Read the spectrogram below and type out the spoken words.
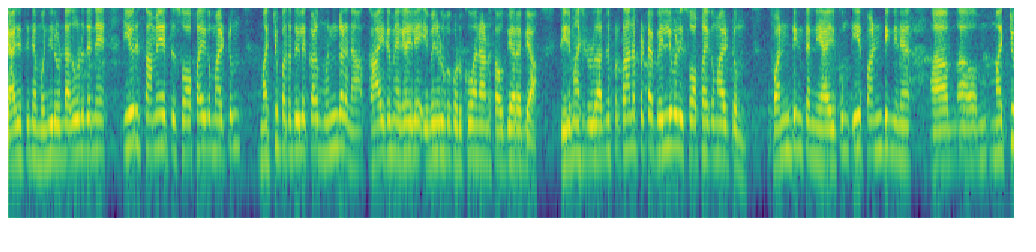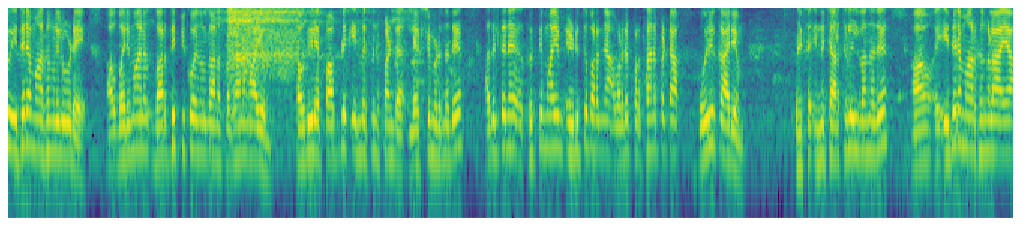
രാജ്യത്തിന്റെ മുന്നിലുണ്ട്. അതുകൊണ്ട് തന്നെ ഈ ഒരു സമയത്ത് സ്വാഭാവികമായിട്ടും മറ്റു പദ്ധതികളെക്കാൾ മുൻഗണന കായിക മേഖലയിലെ ഇവനുകൾക്ക് കൊടുക്കുവാനാണ് സൗദി അറേബ്യ തീരുമാനിച്ചിട്ടുള്ളത്. അതിന് പ്രധാനപ്പെട്ട വെല്ലുവിളി സ്വാഭാവികമായിട്ടും ഫണ്ടിംഗ് തന്നെയായിരിക്കും. ഈ ഫണ്ടിങ്ങിന് മറ്റു ഇതര മാർഗങ്ങളിലൂടെ വരുമാനം വർദ്ധിപ്പിക്കുക എന്നുള്ളതാണ് പ്രധാനമായും സൗദിയിലെ പബ്ലിക് ഇൻവെസ്റ്റ്മെന്റ് ഫണ്ട് ലക്ഷ്യമിടുന്നത്. അതിൽ തന്നെ കൃത്യമായും എടുത്തു പറഞ്ഞ വളരെ പ്രധാനപ്പെട്ട ഒരു കാര്യം ഇന്ന് ചർച്ചകളിൽ വന്നത് ഇതര മാർഗങ്ങളായ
